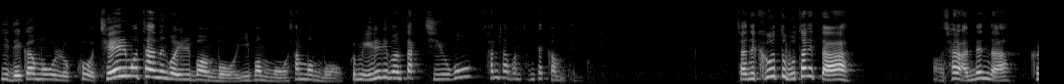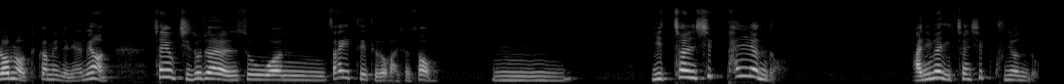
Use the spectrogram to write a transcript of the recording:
이 네 과목을 놓고 제일 못하는 거 1번 뭐, 2번 뭐, 3번 뭐. 그러면 1, 2번 딱 지우고 3, 4번 선택하면 되는 거죠. 자, 근데 그것도 못하겠다. 어, 잘안 된다. 그러면 어떻게 하면 되냐면 체육 지도자 연수원 사이트에 들어가셔서 음, 2018년도 아니면 2019년도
